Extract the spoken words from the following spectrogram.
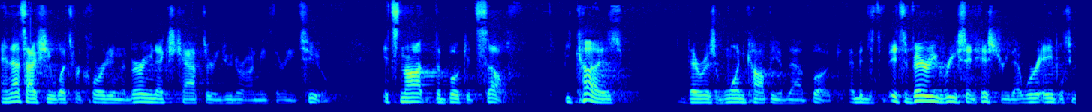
And that's actually what's recorded in the very next chapter in Deuteronomy 32. It's not the book itself, because there is one copy of that book. I mean, it's, very recent history that we're able to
